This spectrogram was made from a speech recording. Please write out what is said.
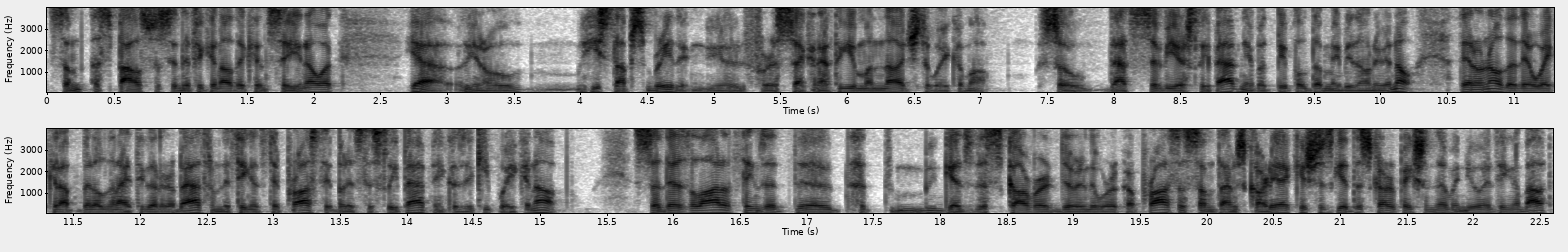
some a spouse or significant other can say, you know what, yeah, you know, he stops breathing you know, for a second. I have to give him a nudge to wake him up. So that's severe sleep apnea, but people don't, maybe don't even know. They don't know that they're waking up middle of the night to go to the bathroom. They think it's their prostate, but it's the sleep apnea because they keep waking up. So there's a lot of things that, uh, that gets discovered during the workup process. Sometimes cardiac issues get discovered patients never knew anything about,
